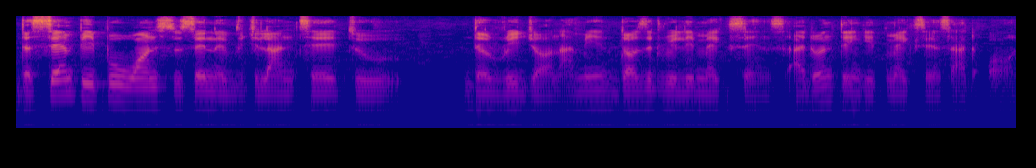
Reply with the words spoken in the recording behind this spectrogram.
The same people wants to send a vigilante to the region. I mean, does it really make sense? I don't think it makes sense at all.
